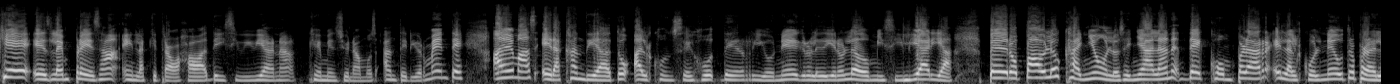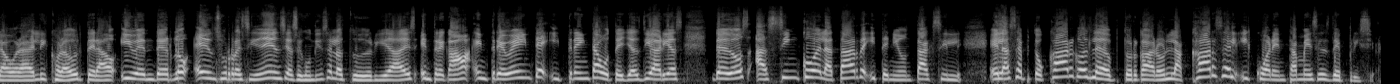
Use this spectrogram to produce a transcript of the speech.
que es la empresa en la que trabajaba Daisy Viviana que mencionamos anteriormente. Además, era candidato al Consejo de Río Negro, le dieron la domiciliaria. Pedro Pablo Cañón lo señalan de comprar el alcohol neutro para elaborar el licor adulterado y venderlo en su residencia. Según dicen las autoridades, entregaba entre 20 y 30 botellas diarias de 2 a 5 de la tarde y tenía un taxi. Él aceptó cargos, le otorgaron la cárcel y 40 meses de prisión.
